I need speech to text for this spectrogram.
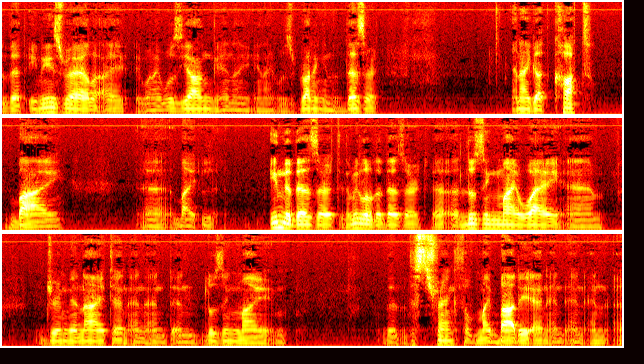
that in Israel, I, when I was young and I, and I was running in the desert, and I got caught by, uh, by in the desert, in the middle of the desert, uh, uh, losing my way um, during the night and, and, and, and losing my the, the strength of my body and and and and uh,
